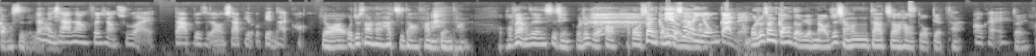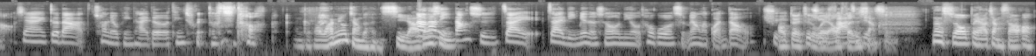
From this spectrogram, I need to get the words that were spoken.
公司的压力。那你现在这样分享出来，大家不就知道虾皮有个变态狂？有啊，我就是要让他知道他很变态。我分享这件事情，我就觉得哦，我算功德圆你也是很满。勇敢哎、我就算功德圆满，我就想让大家知道他有多变态。OK，对，好，现在各大串流平台的听众也都知道。很可怕。我还没有讲的很细啊，那那你当时在在里面的时候，你有透过什么样的管道去？哦对这个我也要分享那时候被他这样骚扰哦，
